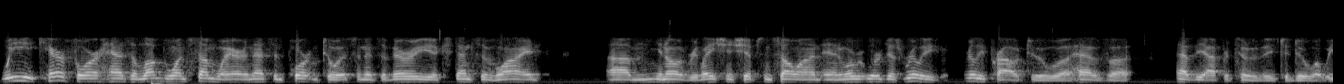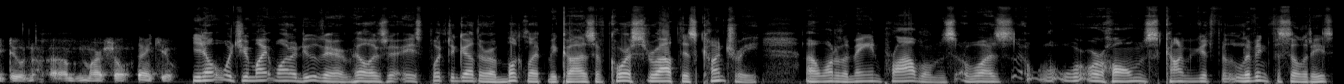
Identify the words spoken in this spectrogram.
we care for has a loved one somewhere, and that's important to us, and it's a very extensive line. Um, you know, of relationships and so on, and we're we're just really really proud to uh, have uh, have the opportunity to do what we do, um, Marshall. Thank you. You know what you might want to do there, Bill, is, is put together a booklet because, of course, throughout this country, uh, one of the main problems was were homes, congregate living facilities,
